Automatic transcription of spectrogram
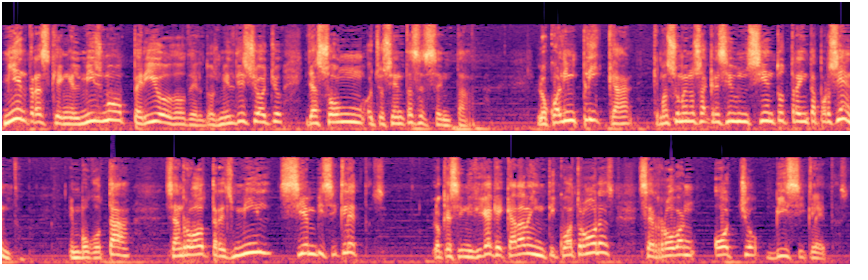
mientras que en el mismo periodo del 2018 ya son 860, lo cual implica que más o menos ha crecido un 130%. En Bogotá se han robado 3.100 bicicletas, lo que significa que cada 24 horas se roban 8 bicicletas.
